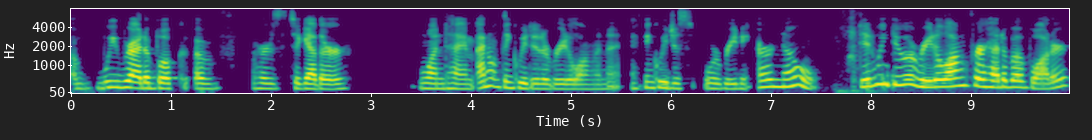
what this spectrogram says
um, we read a book of hers together one time. I don't think we did a read along on it. I think we just were reading. Or no, did we do a read along for Head Above Water?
